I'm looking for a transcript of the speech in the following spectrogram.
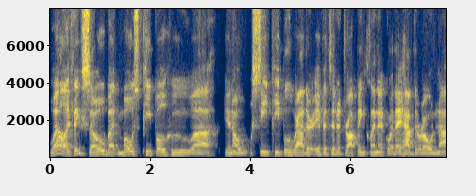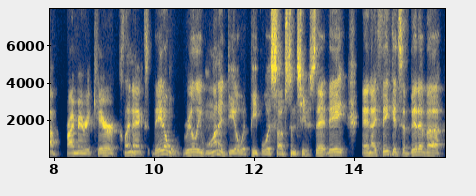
Well, I think so, but most people who uh, you know see people rather if it's in a drop-in clinic or they have their own uh, primary care clinics, they don't really want to deal with people with substance use. They, they and I think it's a bit of a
